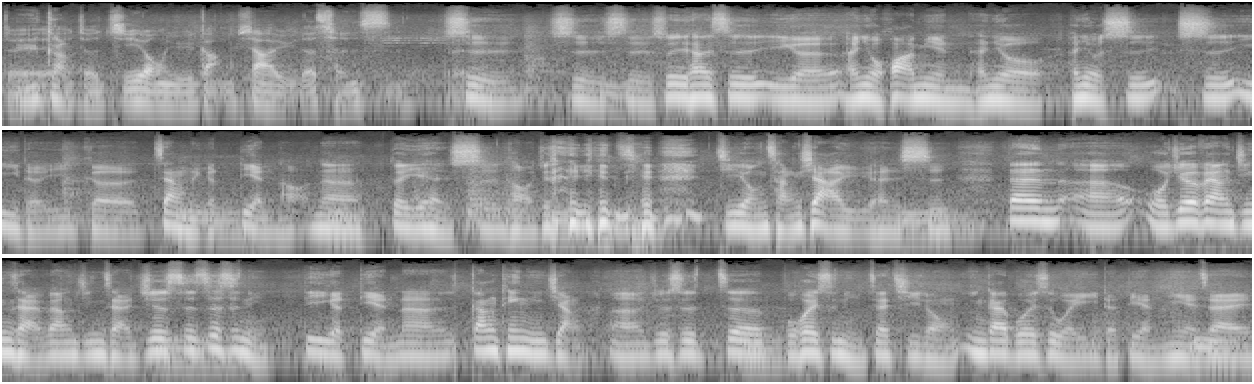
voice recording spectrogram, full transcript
对，渔港就基隆渔港下雨的城市，是是是，所以它是一个很有画面、很有很有诗诗意的一个这样的一个店哈，那对也很湿哈，就是基隆常下雨很湿，但呃，我觉得非常精彩，非常精彩，就是。是，这是你第一个店。那刚听你讲，呃，就是这不会是你在基隆，应该不会是唯一的店。你也在，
